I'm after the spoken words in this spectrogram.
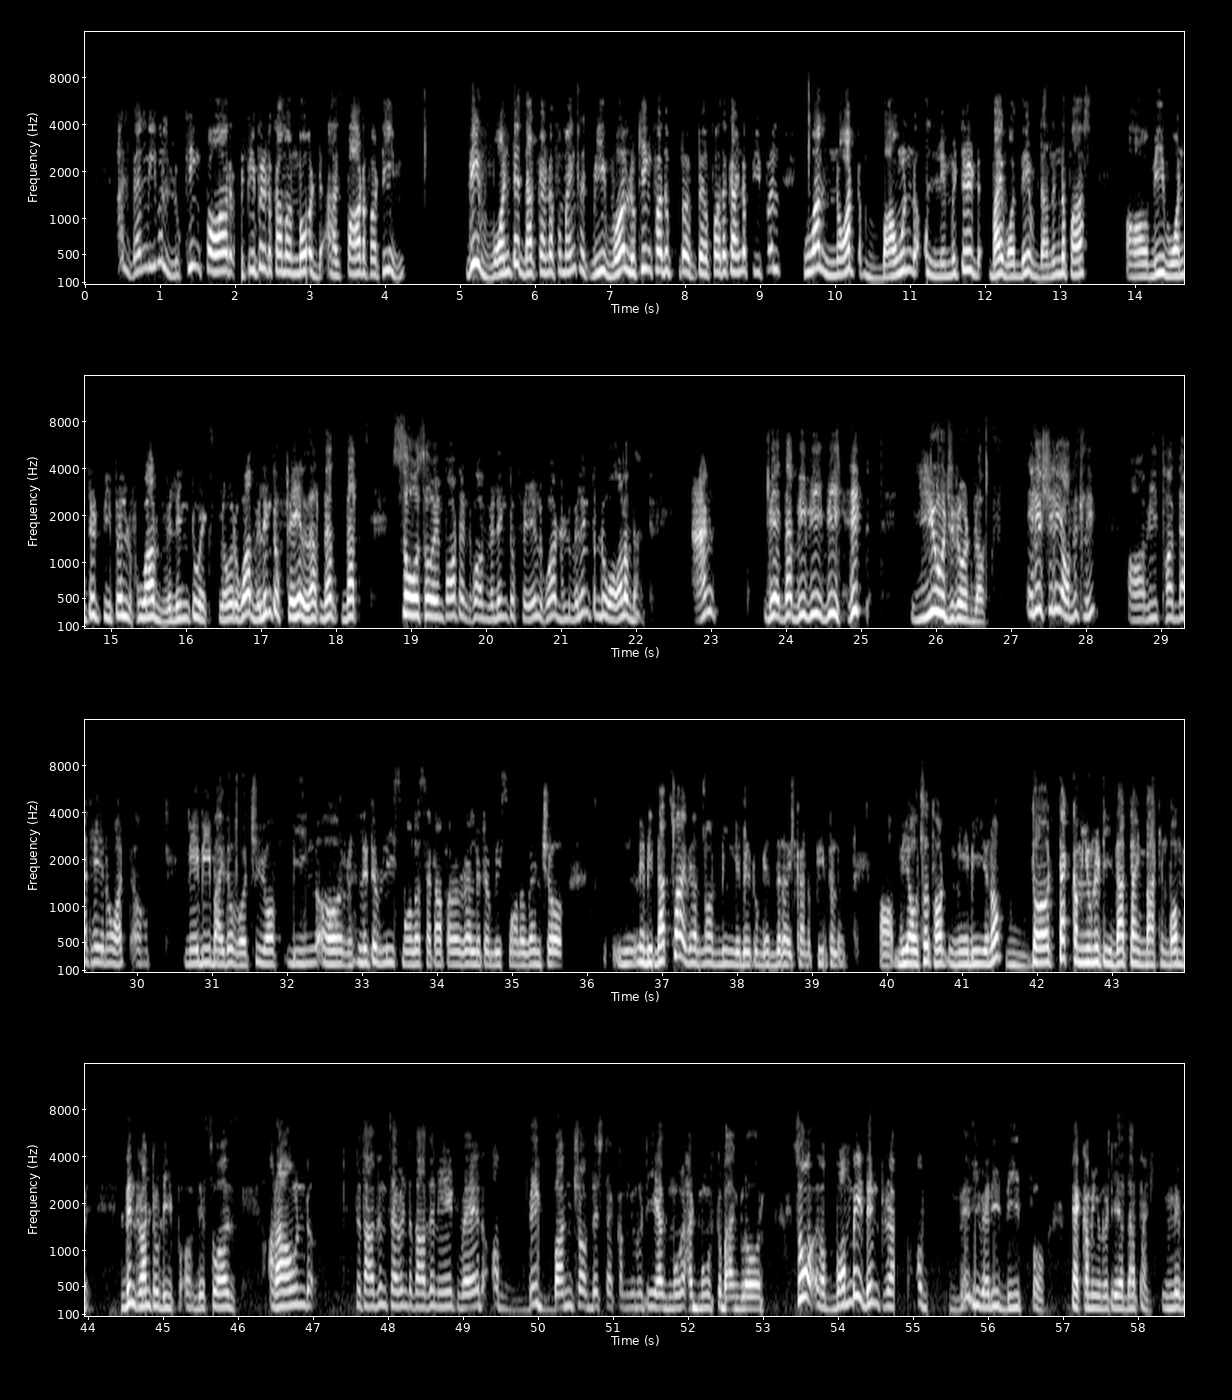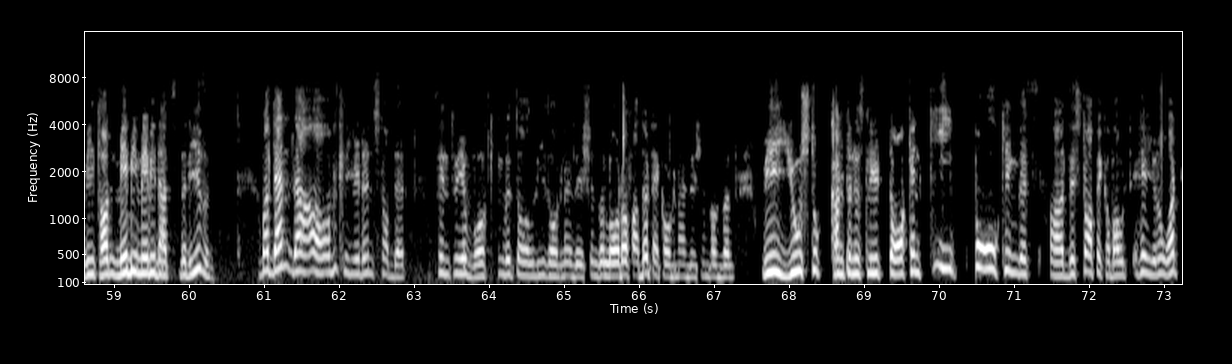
And when we were looking for people to come on board as part of our team, we wanted that kind of a mindset. We were looking for the for the kind of people who are not bound or limited by what they've done in the past. Uh, we wanted people who are willing to explore who are willing to fail. That, that that's so so important. Who are willing to fail who are willing to do all of that. And we that we we, we hit huge roadblocks. Initially obviously uh, we thought that hey you know what? Uh, maybe by the virtue of being a relatively smaller setup or a relatively smaller venture, maybe that's why we are not being able to get the right kind of people in. Uh, we also thought maybe, you know, the tech community that time back in Bombay didn't run too deep. Uh, this was around 2007, 2008, where a big bunch of this tech community has mo- had moved to Bangalore. So uh, Bombay didn't have a very, very deep uh, tech community at that time. We thought maybe, maybe that's the reason. But then obviously we didn't stop there. Since we are working with all these organizations, a lot of other tech organizations as well, we used to continuously talk and keep poking this uh, this topic about hey, you know what,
